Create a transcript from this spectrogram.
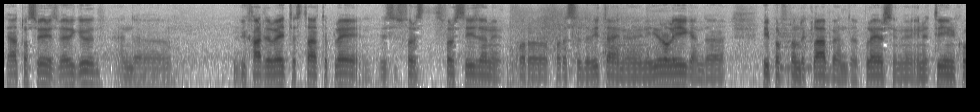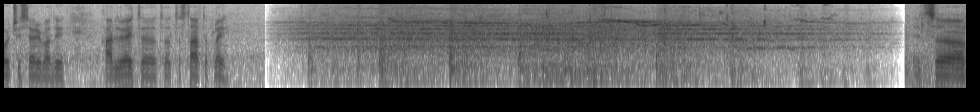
The atmosphere is very good, and uh, we hardly wait to start to play. This is first first season for uh, for Cedevita in, in the EuroLeague, and uh, people from the club and the players in in the team, coaches, everybody hardly wait to, to, to start to play. It's uh,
